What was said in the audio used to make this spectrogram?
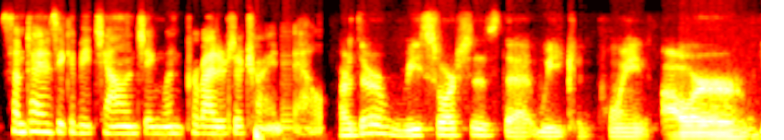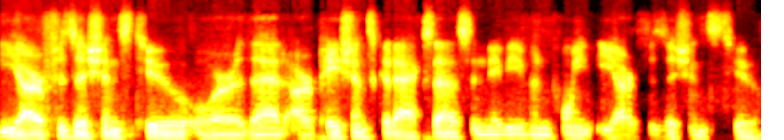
sometimes it can be challenging when providers are trying to help. Are there resources that we could point our ER physicians to or that our patients could access and maybe even point ER physicians to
